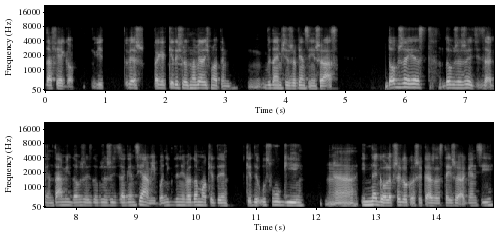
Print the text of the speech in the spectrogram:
Duffiego. I wiesz, tak jak kiedyś rozmawialiśmy o tym, wydaje mi się, że więcej niż raz, dobrze jest dobrze żyć z agentami, dobrze jest dobrze żyć z agencjami, bo nigdy nie wiadomo, kiedy, kiedy usługi e, innego, lepszego koszykarza z tejże agencji,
